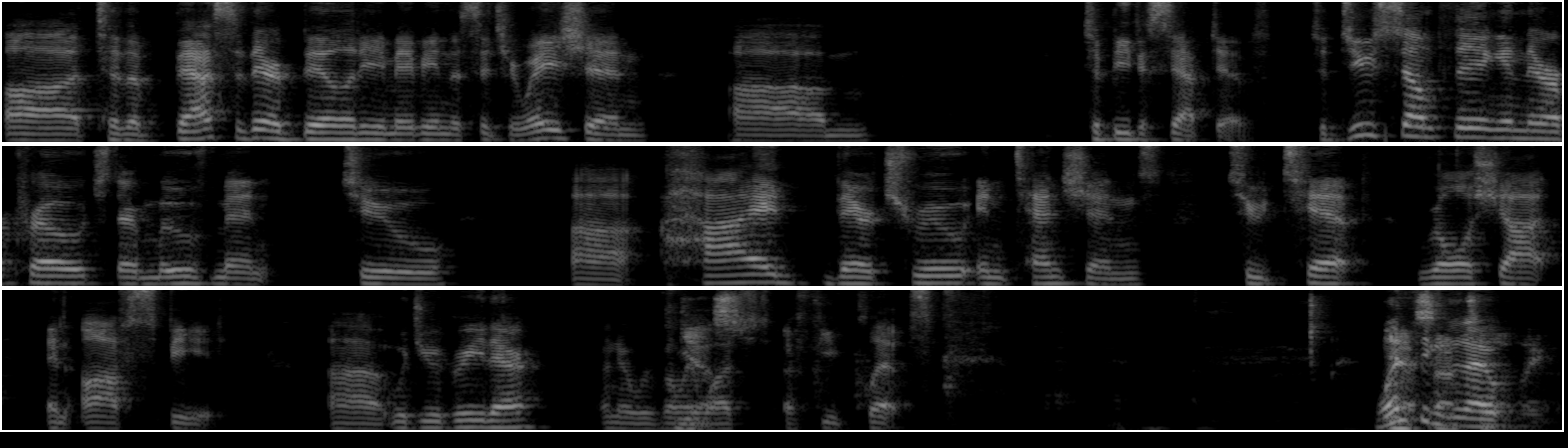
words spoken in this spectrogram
uh, to the best of their ability, maybe in the situation, um, to be deceptive, to do something in their approach, their movement, to uh, hide their true intentions to tip, roll shot, and off speed. Uh, would you agree there? I know we've only yes. watched a few clips. One yes, thing absolutely. that I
